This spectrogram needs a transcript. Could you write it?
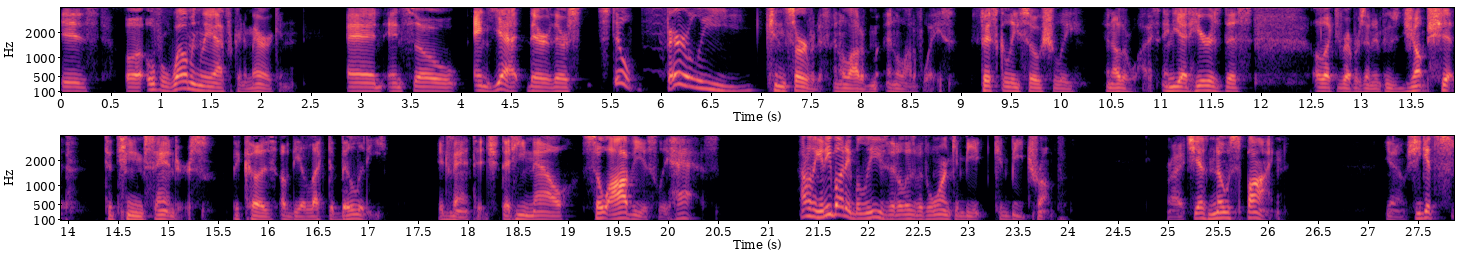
is uh, overwhelmingly African American. And and so and yet they're they're still fairly conservative in a lot of in a lot of ways, fiscally, socially, and otherwise. And yet here is this elected representative who's jumped ship to Team Sanders because of the electability advantage that he now so obviously has. I don't think anybody believes that Elizabeth Warren can beat can beat Trump. Right? She has no spine. You know, she gets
